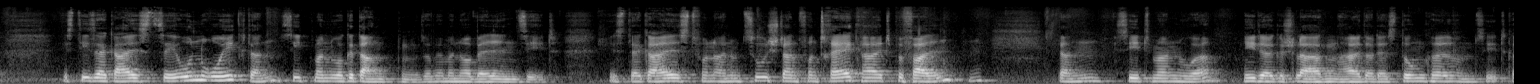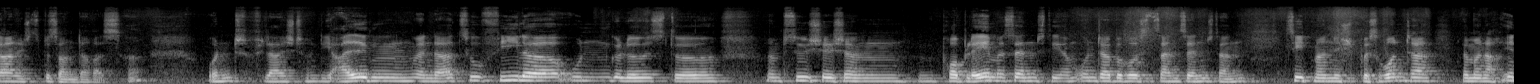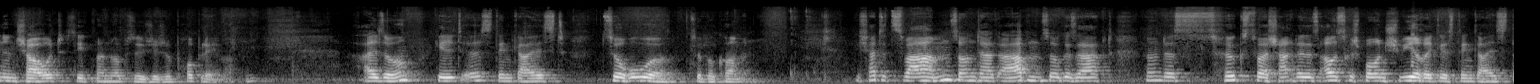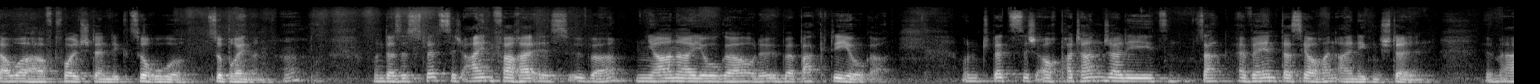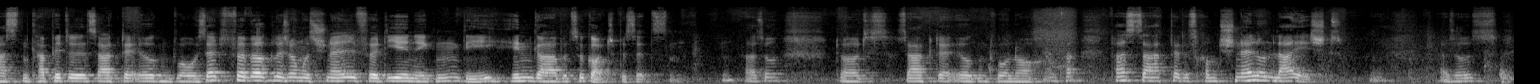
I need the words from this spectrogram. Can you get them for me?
Ist dieser Geist sehr unruhig, dann sieht man nur Gedanken, so wenn man nur Wellen sieht. Ist der Geist von einem Zustand von Trägheit befallen, dann sieht man nur Niedergeschlagenheit oder ist dunkel und sieht gar nichts Besonderes. Und vielleicht die Algen, wenn da zu viele ungelöste hm, psychische Probleme sind, die im Unterbewusstsein sind, dann sieht man nicht bis runter. Wenn man nach innen schaut, sieht man nur psychische Probleme. Also gilt es, den Geist zur Ruhe zu bekommen. Ich hatte zwar am Sonntagabend so gesagt, dass höchstwahrscheinlich, dass es ausgesprochen schwierig ist, den Geist dauerhaft vollständig zur Ruhe zu bringen. Und dass es letztlich einfacher ist über Jnana Yoga oder über Bhakti Yoga. Und letztlich auch Patanjali erwähnt das ja auch an einigen Stellen. Im ersten Kapitel sagt er irgendwo, Selbstverwirklichung ist schnell für diejenigen, die Hingabe zu Gott besitzen. Also dort sagt er irgendwo noch, fast sagt er, das kommt schnell und leicht. Also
